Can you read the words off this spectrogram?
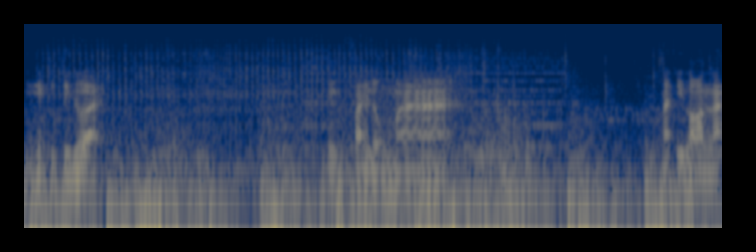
นี่ไงจริงๆด้วย ดึงไฟลงมา หน้าที่ร้อนละ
